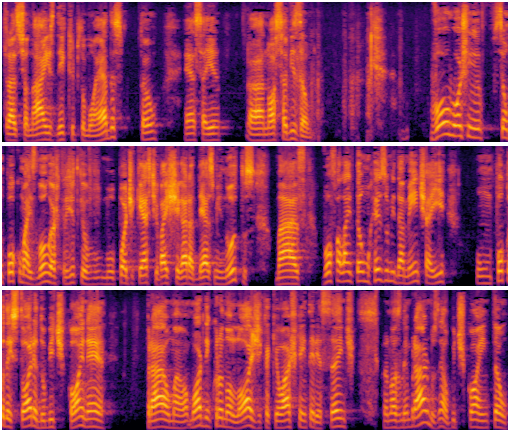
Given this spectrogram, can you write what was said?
tradicionais de criptomoedas. Então, essa aí é a nossa visão. Vou hoje ser um pouco mais longo, acredito que o podcast vai chegar a 10 minutos, mas vou falar então resumidamente aí um pouco da história do Bitcoin, né? Para uma, uma, ordem cronológica que eu acho que é interessante para nós lembrarmos, né? O Bitcoin, então,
